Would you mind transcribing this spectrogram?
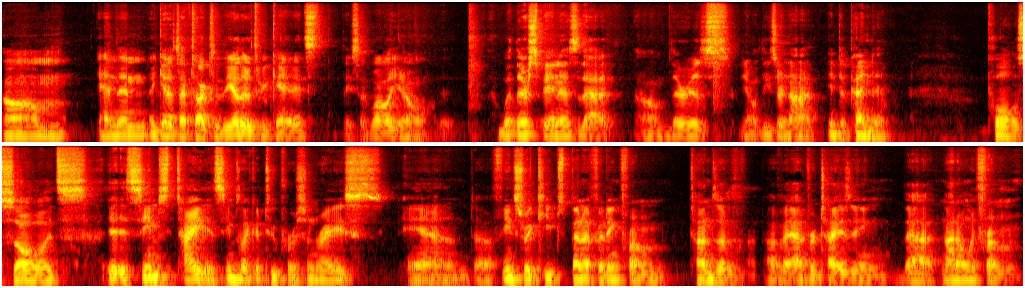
Um, and then again, as I've talked to the other three candidates, they said, well, you know, what their spin is that um, there is, you know, these are not independent polls, so it's it, it seems tight. It seems like a two-person race, and uh, Feenstra keeps benefiting from tons of of advertising that not only from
